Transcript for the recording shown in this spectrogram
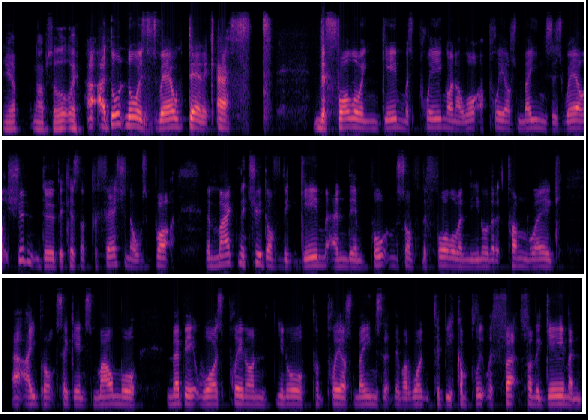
Yep, absolutely. I, I don't know as well, Derek, if the following game was playing on a lot of players' minds as well. It shouldn't do because they're professionals, but the magnitude of the game and the importance of the following, you know, the return leg at Ibrox against Malmo, maybe it was playing on, you know, players' minds that they were wanting to be completely fit for the game. And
